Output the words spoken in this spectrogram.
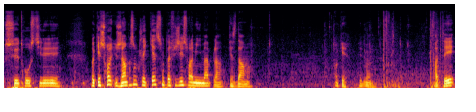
C'est trop stylé. Ok, j'ai l'impression que les caisses sont affichées sur la minimap là, caisse d'armes. Ok, il y a du monde. Raté.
